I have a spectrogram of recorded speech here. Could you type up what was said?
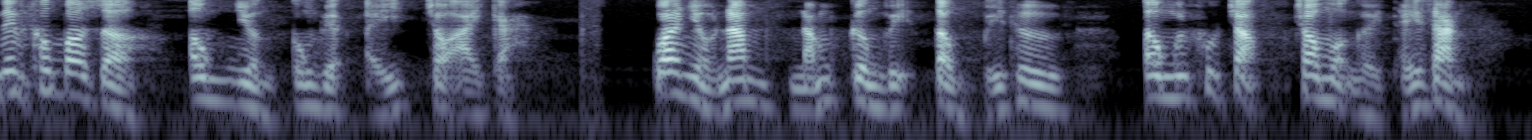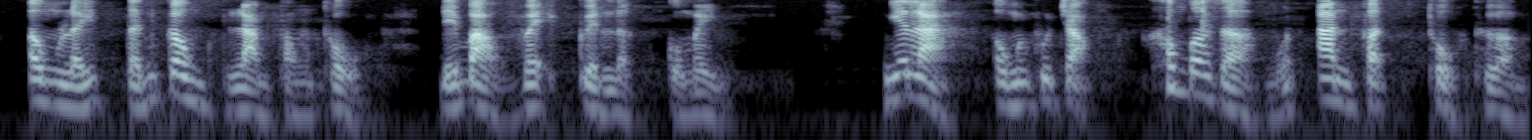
nên không bao giờ ông nhường công việc ấy cho ai cả. Qua nhiều năm nắm cương vị Tổng Bí Thư, ông Nguyễn Phú Trọng cho mọi người thấy rằng ông lấy tấn công làm phòng thủ để bảo vệ quyền lực của mình. Nghĩa là ông Nguyễn Phú Trọng không bao giờ muốn an phận thủ thường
